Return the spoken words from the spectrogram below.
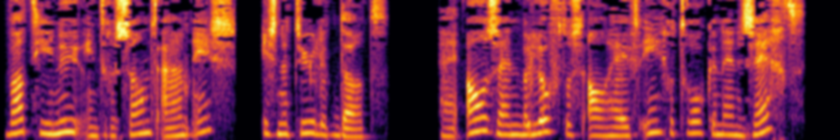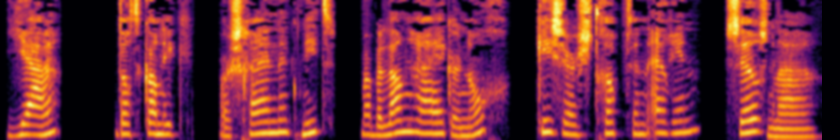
Wat hier nu interessant aan is, is natuurlijk dat hij al zijn beloftes al heeft ingetrokken en zegt, ja, dat kan ik, waarschijnlijk niet, maar belangrijker nog, kiezers trapten erin, zelfs na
